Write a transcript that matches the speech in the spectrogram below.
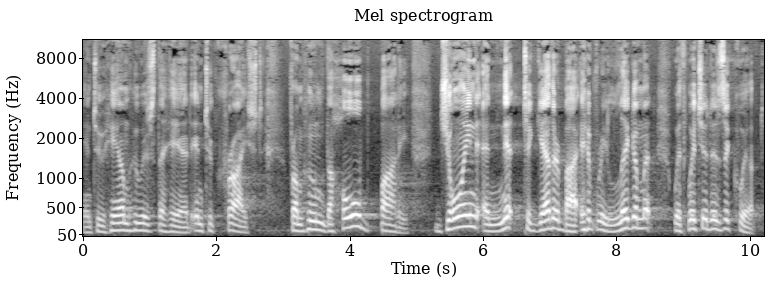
into Him who is the head, into Christ, from whom the whole body, joined and knit together by every ligament with which it is equipped,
